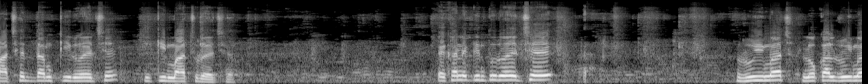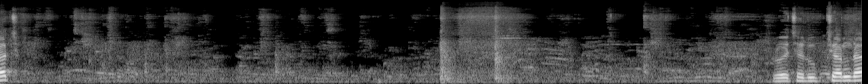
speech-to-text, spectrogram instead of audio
মাছের দাম কি রয়েছে, কি কি মাছ রয়েছে। এখানে কিন্তু রয়েছে রুই মাছ, লোকাল রুই মাছ। রয়েছে রূপচান্দা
